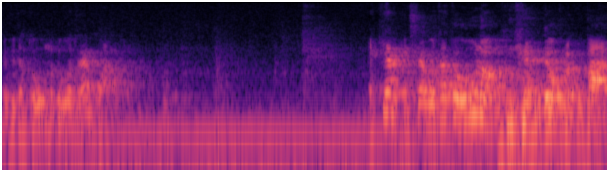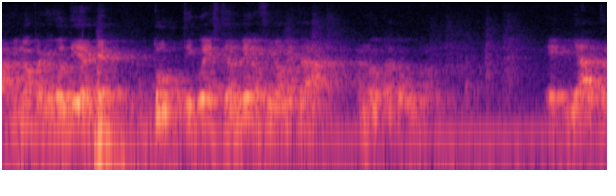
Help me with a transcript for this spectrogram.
Hai votato 1, 2, 3 o 4? È chiaro che se ha votato 1 devo preoccuparmi, no? perché vuol dire che tutti questi, almeno fino a metà, hanno votato 1 e gli altri,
